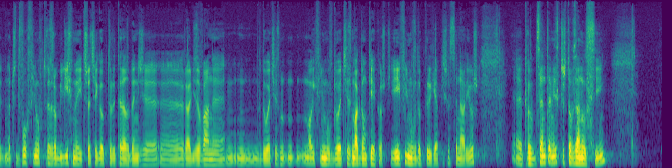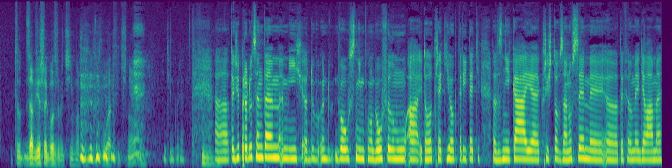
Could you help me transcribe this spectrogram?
e, znaczy dwóch filmów, które zrobiliśmy i trzeciego, który teraz będzie e, realizowany w duecie, z, moich filmów w duecie z Magdą Piekosz, czyli jej filmów, do których ja piszę scenariusz. E, producentem jest Krzysztof Zanussi. To zawieszę głos, żeby ci może ułatwić, nie? Děkuji. Hmm. Uh, takže producentem mých dvou snímků, dvou filmů a i toho třetího, který teď vzniká, je Křištof Zanusy. My uh, ty filmy děláme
